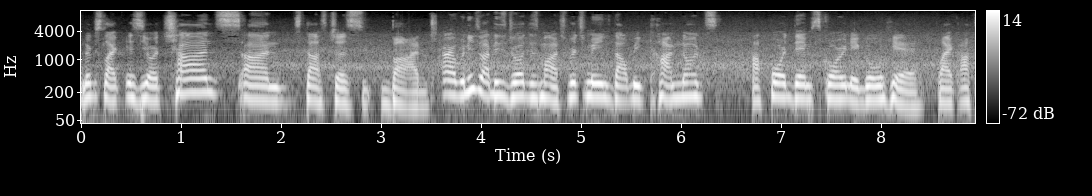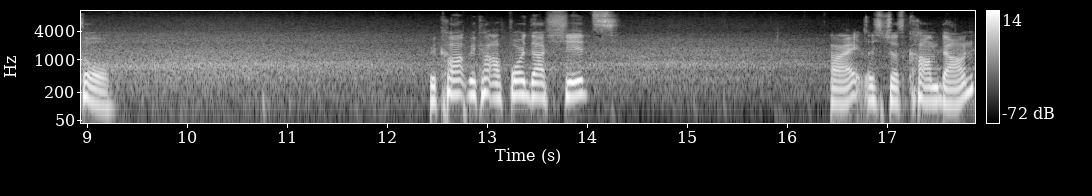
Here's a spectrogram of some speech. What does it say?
looks like it's your chance, and that's just bad. All right, we need to at least draw this match, which means that we cannot afford them scoring a goal here, like at all. We can't we can't afford that shit. All right, let's just calm down.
